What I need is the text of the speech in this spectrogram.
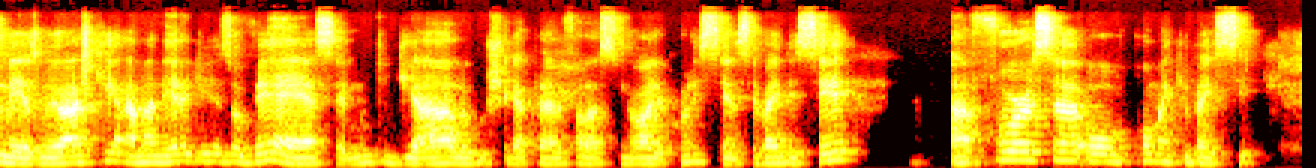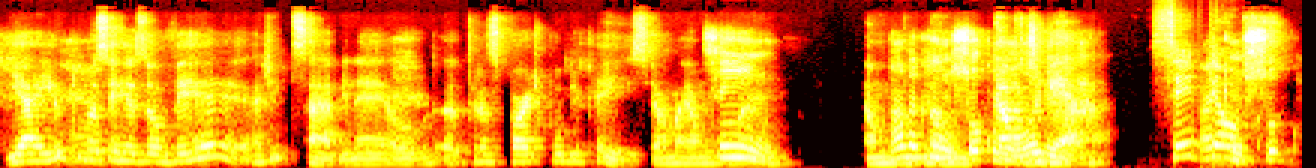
mesmo, eu acho que a maneira de resolver é essa, é muito diálogo, chegar para ela e falar assim, olha, com licença, você vai descer a força ou como é que vai ser? E aí o que É. você resolver, a gente sabe, né? O, o transporte público é isso, é uma é um, Sim, é um, nada que um soco campo no de olho, guerra. Sempre Ai, tem, um op- suco.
